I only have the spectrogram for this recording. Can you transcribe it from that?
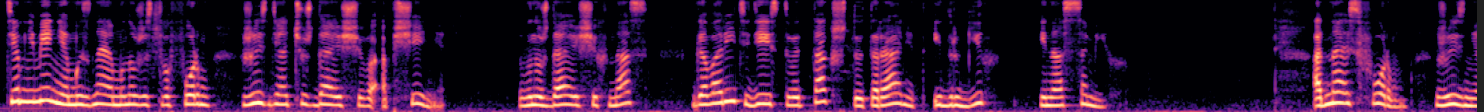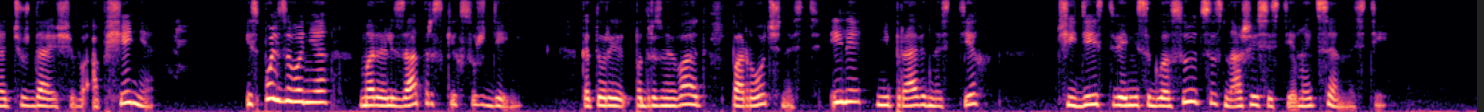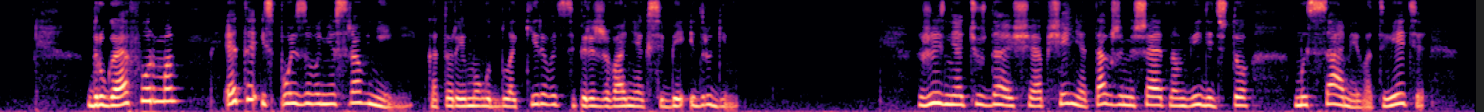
Тем не менее, мы знаем множество форм жизни отчуждающего общения, вынуждающих нас говорить и действовать так, что это ранит и других, и нас самих. Одна из форм жизни отчуждающего общения – использование морализаторских суждений, которые подразумевают порочность или неправедность тех, чьи действия не согласуются с нашей системой ценностей. Другая форма – это использование сравнений, которые могут блокировать сопереживание к себе и другим. Жизнеотчуждающее общение также мешает нам видеть, что мы сами в ответе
